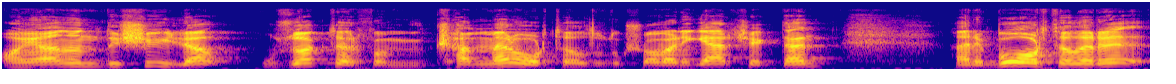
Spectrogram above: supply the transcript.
Ayağının dışıyla uzak tarafa mükemmel ortaladı Lukşov. Hani gerçekten hani bu ortaları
